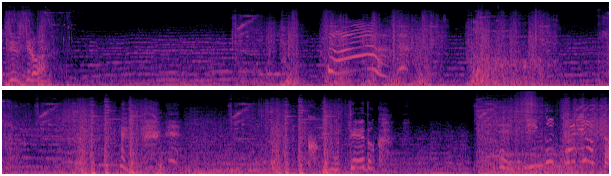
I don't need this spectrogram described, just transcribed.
中しろこの程度かヘッディングキャリオット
